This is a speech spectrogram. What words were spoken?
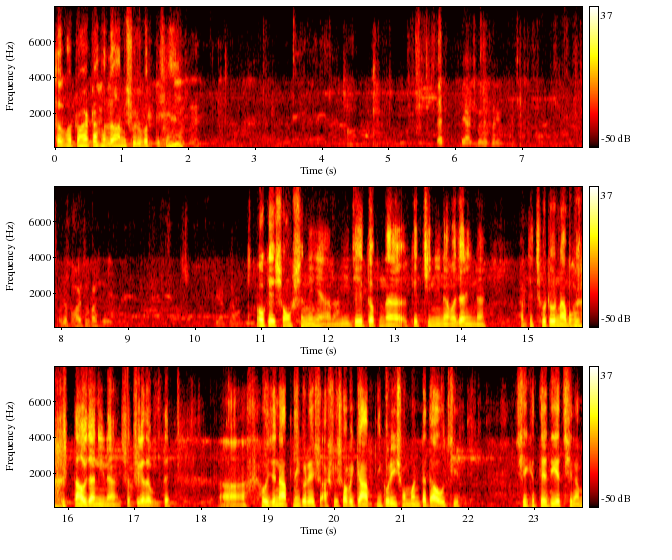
তো ঘটনাটা হলো আমি শুরু করতেছি, হ্যাঁ? ওকে সমস্যা নেই। আমি যেহেতু আপনাকে চিনি না বা জানি না। আপনি ছোট না বড় তাও জানি না সত্যি কথা বলতে। আ ওইজন্য আপনি করে আসলে সবাইকে আপনি করেই সম্মানটা দেওয়া উচিত। সেক্ষেত্রে দিয়েছিলাম।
